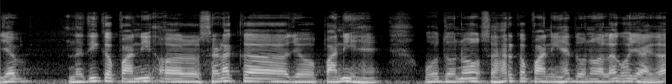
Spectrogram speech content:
जब नदी का पानी और सड़क का जो पानी है वो दोनों शहर का पानी है, दोनों अलग हो जाएगा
